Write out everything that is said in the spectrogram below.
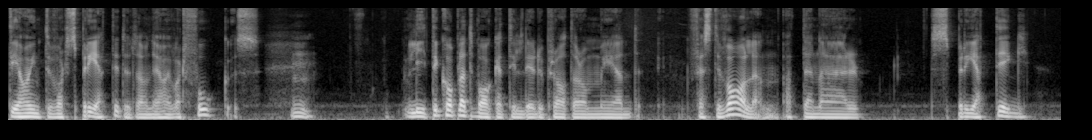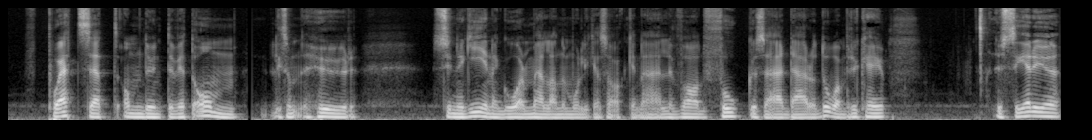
det har inte varit spretigt utan det har ju varit fokus. Mm. Lite kopplat tillbaka till det du pratar om med festivalen, att den är spretig på ett sätt om du inte vet om liksom hur synergierna går mellan de olika sakerna eller vad fokus är där och då. Men du kan ju du ser det ju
